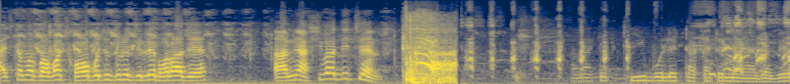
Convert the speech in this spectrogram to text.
আজকে আমার বাবা ছ বছর ধরে জেলে ভরা আছে আপনি আশীর্বাদ দিচ্ছেন? আমাকে কি বলে টাকাটা নেওয়া যাবে?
